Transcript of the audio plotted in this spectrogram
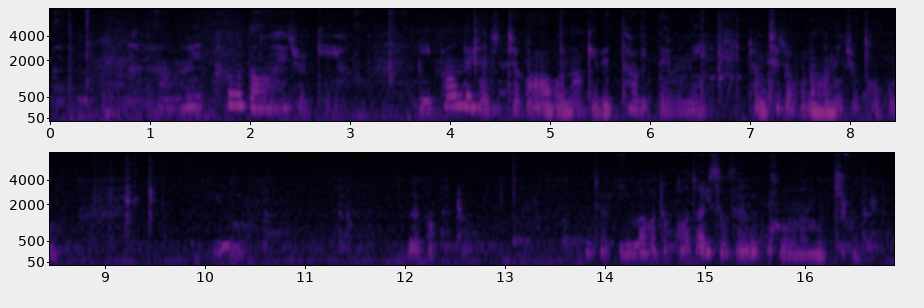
그 다음에 파우더 해줄게요. 이 파운데이션 자체가 워낙에 매트하기 때문에 전체적으로는 안 해줄 거고 이 외곽 쪽 이제 이마가 좀 꺼져 있어서 여기 광만 묶이거든요.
